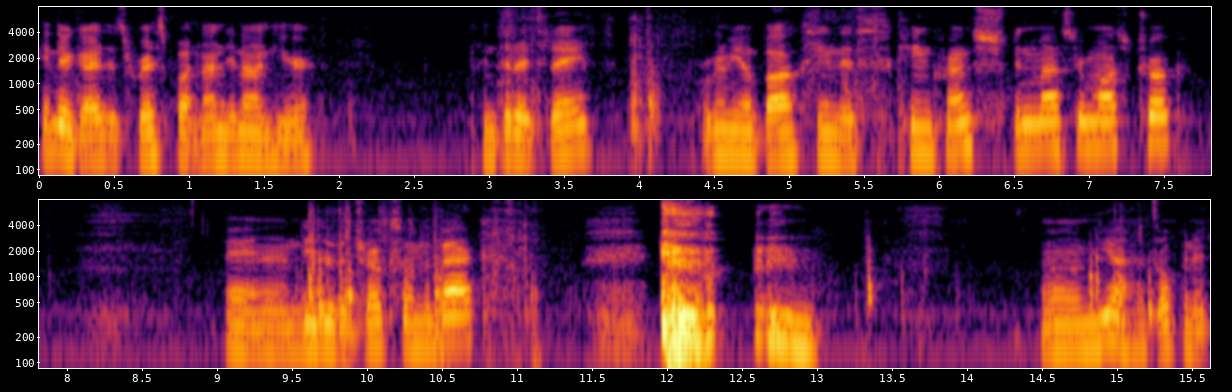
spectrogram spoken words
Hey there guys, it's Racebot99 here. And today, today, we're going to be unboxing this King Krunch Spin Master monster truck. And these are the trucks on the back. um, yeah, let's open it.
